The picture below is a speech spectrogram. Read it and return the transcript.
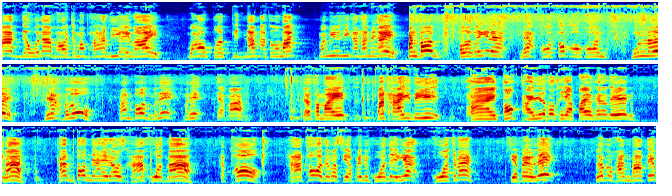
มากเดี๋ยวหน้าเผาจะมาพา DIY วาวเปิดปิดน้ำอัตโนมัติ มันมีวิธีการทำยังไงขั้นต้น เปิดไว้ย่างนี้แหละ เนี่ยถอดก๊อกออกก่อนหมุนเลย เนี่ยมาดูขั้นต้นมานี่มานี่เทียบมา แล้วทำไมมาถ่ายดี ถ่ายก๊อกถ่ายนี้แล้วก็ขยับไปแค่นั้นเอง มา ขั้นต้นเนี่ยให้เราหาขวดมา กับท่อหาท่อจะมาเสียบไปในขวดอย่างเงี้ยขวดใช่ไหมเสียบไปแบบนี้ แล้วก็พันผ้าเทป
